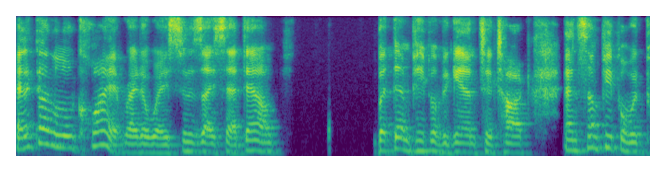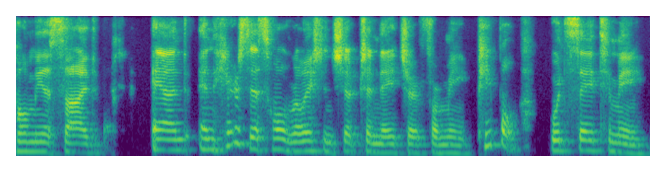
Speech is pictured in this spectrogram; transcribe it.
and it got a little quiet right away as soon as I sat down. But then people began to talk, and some people would pull me aside. And and here's this whole relationship to nature for me. People would say to me,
